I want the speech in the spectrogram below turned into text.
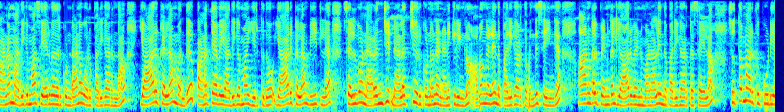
பணம் அதிகமாக சேர்வதற்குண்டான ஒரு பரிகாரம் தான் யாருக்கெல்லாம் வந்து பண தேவை அதிகமாக இருக்குதோ யாருக்கெல்லாம் வீட்டில் செல்வம் நிறைஞ்சு நிலச்சி இருக்கணும்னு நினைக்கிறீங்களோ அவங்களாம் இந்த பரிகாரத்தை வந்து செய்யுங்க. ஆண்கள் பெண்கள் யார் வேண்டுமானாலும் இந்த பரிகாரத்தை செய்யலாம். சுத்தமாக இருக்கக்கூடிய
